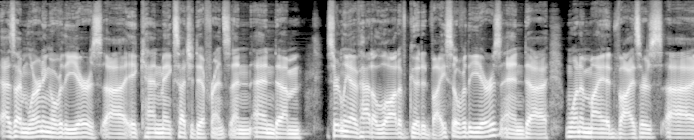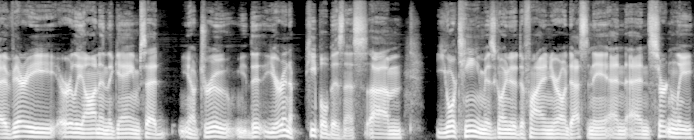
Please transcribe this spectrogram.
as I'm learning over the years, uh, it can make such a difference, and and um, certainly I've had a lot of good advice over the years. And uh, one of my advisors, uh, very early on in the game, said, "You know, Drew, you're in a people business. Um, your team is going to define your own destiny, and and certainly,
